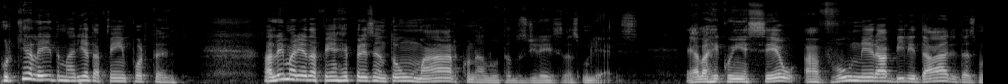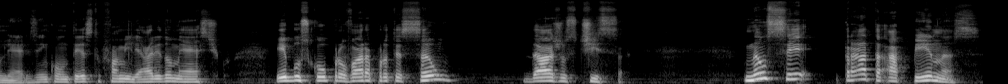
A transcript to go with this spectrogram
Por que a Lei de Maria da Penha é importante? A Lei Maria da Penha representou um marco na luta dos direitos das mulheres. Ela reconheceu a vulnerabilidade das mulheres em contexto familiar e doméstico e buscou provar a proteção da justiça. Não se trata apenas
